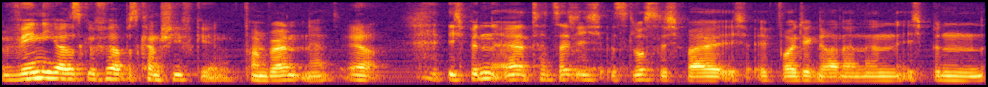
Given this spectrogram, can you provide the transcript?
weniger das Gefühl habe, es kann schief gehen. Von Brandon jetzt? Ja. Ich bin äh, tatsächlich, ist lustig, weil ich, ich wollte ihn gerade nennen, ich bin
